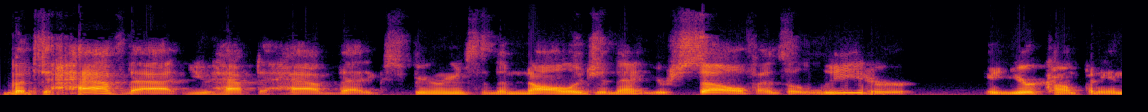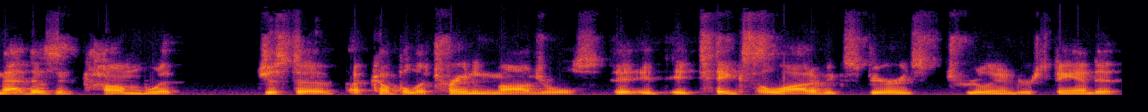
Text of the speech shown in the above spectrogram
But to have that, you have to have that experience and the knowledge in that yourself as a leader in your company. And that doesn't come with just a, a couple of training modules. It, it, takes a lot of experience to truly understand it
